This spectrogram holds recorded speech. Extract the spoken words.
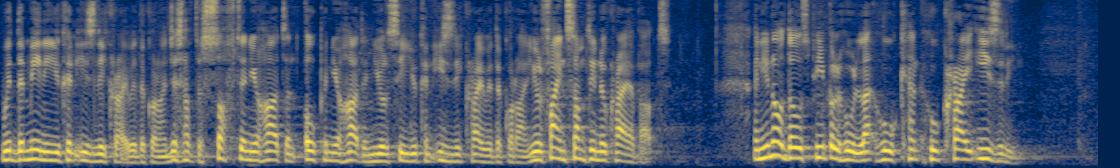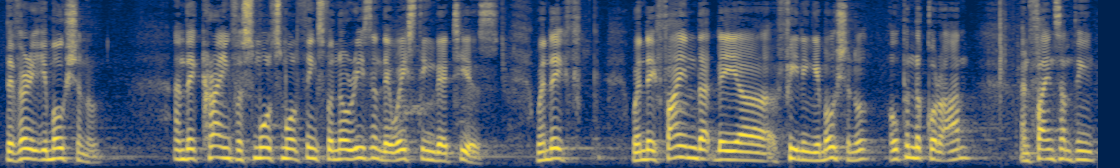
With the meaning, you can easily cry with the Quran. Just have to soften your heart and open your heart, and you'll see you can easily cry with the Quran. You'll find something to cry about. And you know those people who, who, can, who cry easily, they're very emotional and they're crying for small, small things for no reason, they're wasting their tears. When they, when they find that they are feeling emotional, open the Quran and find something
